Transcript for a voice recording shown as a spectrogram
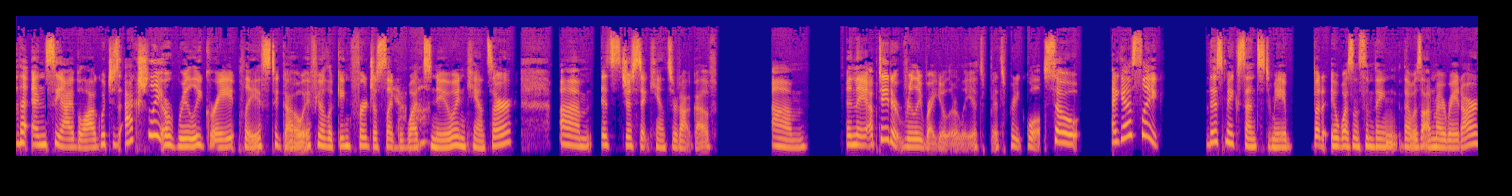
the NCI blog, which is actually a really great place to go if you're looking for just like Yeah. what's new in cancer. Um, it's just at cancer.gov. Um, and they update it really regularly. It's it's pretty cool. So I guess like this makes sense to me, but it wasn't something that was on my radar.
